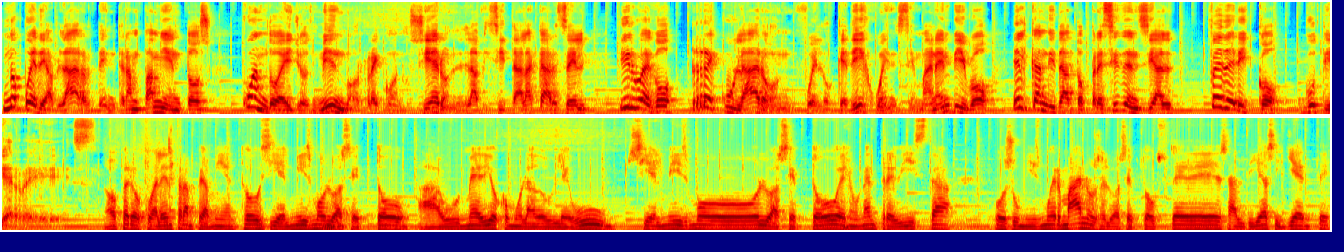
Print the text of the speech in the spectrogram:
no puede hablar de entrampamientos cuando ellos mismos reconocieron la visita a la cárcel y luego recularon, fue lo que dijo en Semana en Vivo el candidato presidencial Federico Gutiérrez. No, pero ¿cuál entrampeamiento si él mismo lo aceptó a un medio como la W? Si él mismo lo aceptó en una entrevista o su mismo hermano se lo aceptó a ustedes al día siguiente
